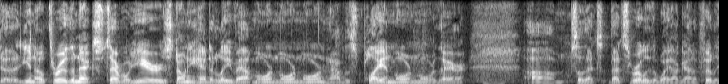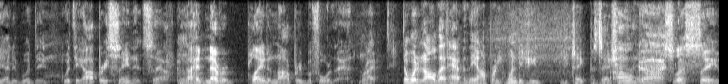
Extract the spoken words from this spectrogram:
uh, you know, through the next several years, Tony had to leave out more and more and more, and I was playing more and more there. Um, so that's that's really the way I got affiliated with the with the Opry scene itself because I had never played an Opry before that. Right. Now, when did all that happen? The Opry. When did you you take possession? Oh of that? gosh, let's see.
